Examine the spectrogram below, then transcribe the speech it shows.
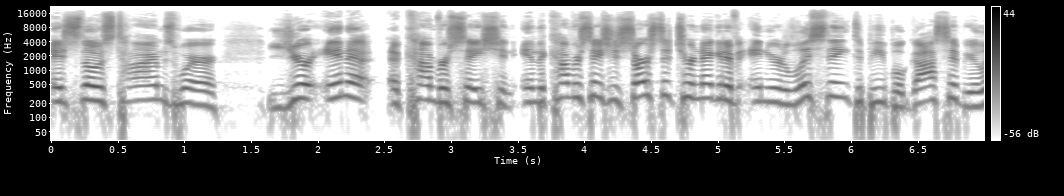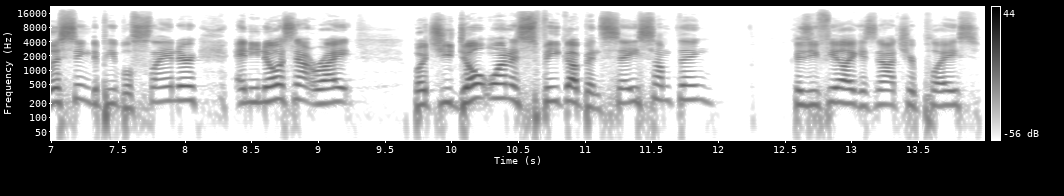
It's those times where you're in a, a, conversation and the conversation starts to turn negative and you're listening to people gossip, you're listening to people slander, and you know it's not right, but you don't want to speak up and say something because you feel like it's not your place,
